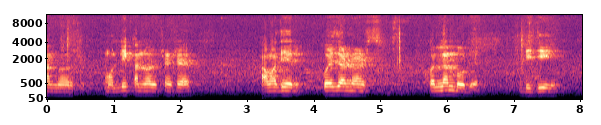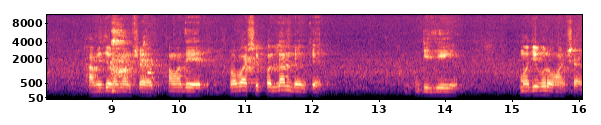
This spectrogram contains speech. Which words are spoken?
আনোয়ার, মল্লিক আনোয়ার হোসেন সাহেব, আমাদের ওয়েজার্নার্স কল্যাণ বোর্ডের ডিজি হামিদুর রহমান সাহেব, আমাদের প্রবাসী কল্যাণ ব্যাংকের ডিজি মজিবুর রহমান সাহেব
